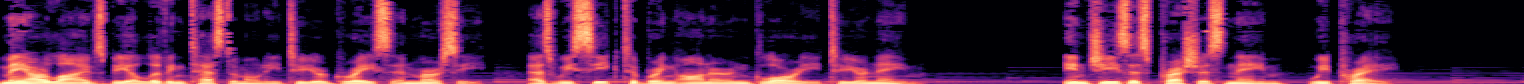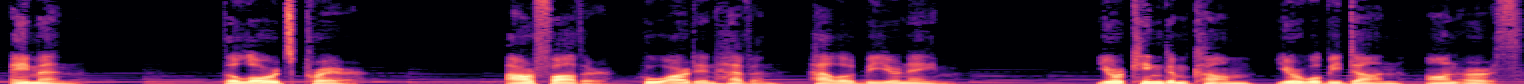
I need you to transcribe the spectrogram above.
May our lives be a living testimony to your grace and mercy, as we seek to bring honor and glory to your name. In Jesus' precious name, we pray. Amen. The Lord's Prayer. Our Father, who art in heaven, hallowed be your name. Your kingdom come, your will be done, on earth.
